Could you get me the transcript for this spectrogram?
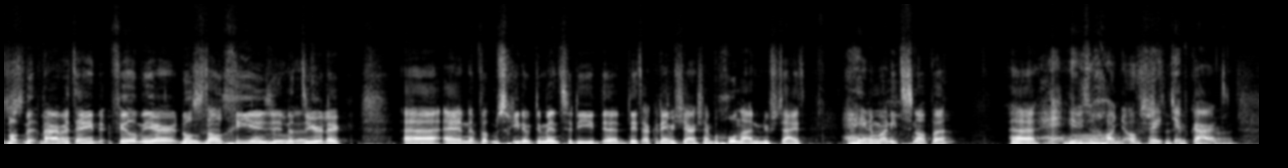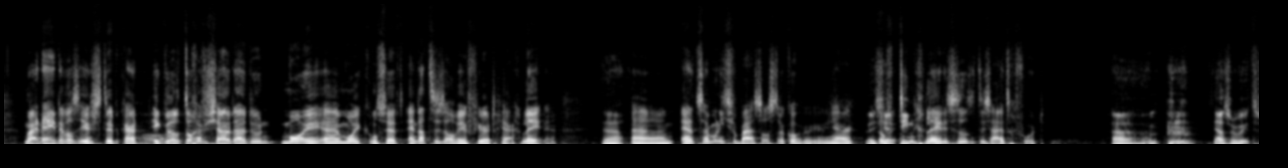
Wat, me- waar meteen veel meer nostalgie in zit natuurlijk. Eh, en wat misschien ook de mensen die dit academisch jaar zijn begonnen aan de universiteit helemaal niet snappen. Hé, jullie zijn gewoon je Oh, dus de OV-chipkaart. Maar nee, dat was eerst stripkaart. Ik wilde toch even shout-out doen. Mooi, eh, mooi concept. En dat is alweer 40 jaar geleden. Ja. Ehm, en het zou me niet verbazen als het ook alweer een jaar Weet of je- tien geleden is dat het is uitgevoerd. Ehm, ja, zoiets.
